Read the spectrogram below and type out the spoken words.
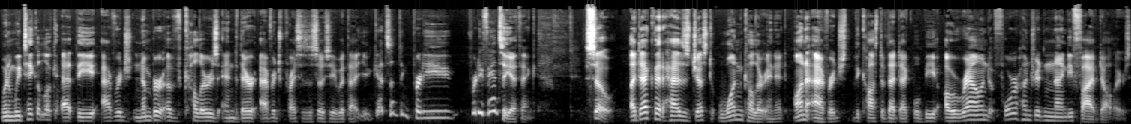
When we take a look at the average number of colors and their average prices associated with that, you get something pretty, pretty fancy, I think. So, a deck that has just one color in it, on average, the cost of that deck will be around $495.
